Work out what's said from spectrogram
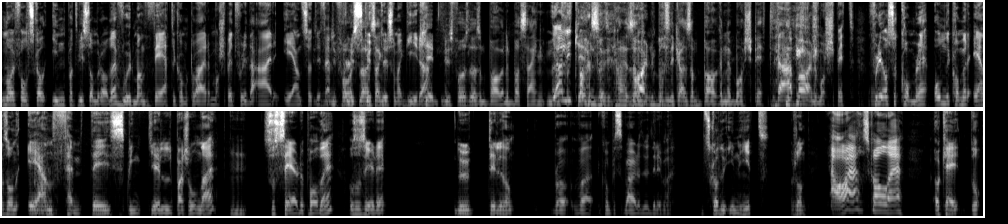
når folk skal inn på et visst område, hvor man vet det kommer til å være moshpit fordi det er 1,75 pluss gutter sånn som er gira Kid, du foreslår sånn barnebasseng, men Ja, for litt kids barne- så de kan ha sånn, barnebasseng. ha sånn barnemoshpit. Det er barnemoshpit. Fordi også kommer det Om det kommer en sånn 1,50 spinkel person der, Mm. så ser du på dem, og så sier de Du til litt sånn Bro, hva, kompis, hva er det du driver med? Skal du inn hit? Og sånn Ja, jeg skal det. Ok, og-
